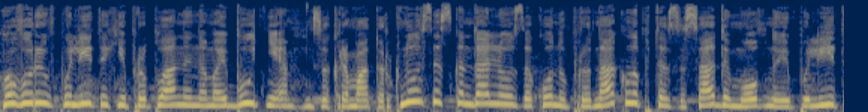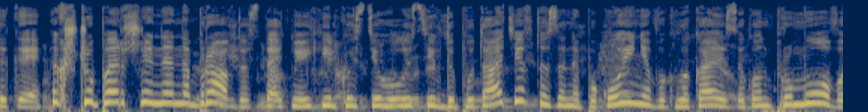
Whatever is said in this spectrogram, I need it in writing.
говорив політик і про плани на майбутнє. Зокрема, торкнувся скандального закону про наклеп та засади мовної політики. Якщо перший не набрав достатньої кількості голосів депутатів, то занепокоєння викликає закон про мови.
